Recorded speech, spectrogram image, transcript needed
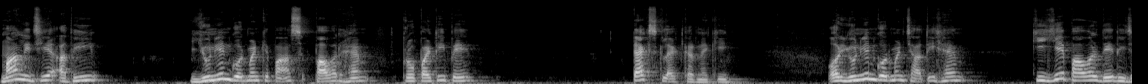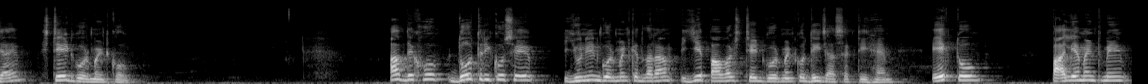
मान लीजिए, अभी यूनियन गवर्नमेंट के पास पावर है प्रॉपर्टी पे टैक्स कलेक्ट करने की। और यूनियन गवर्नमेंट चाहती है कि ये पावर दे दी जाए स्टेट गवर्नमेंट को। अब देखो, दो तरीकों से यूनियन गवर्नमेंट के द्वारा ये पावर स्टेट गवर्नमेंट को दी जा सकती है। एक तो पार्लियामेंट में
